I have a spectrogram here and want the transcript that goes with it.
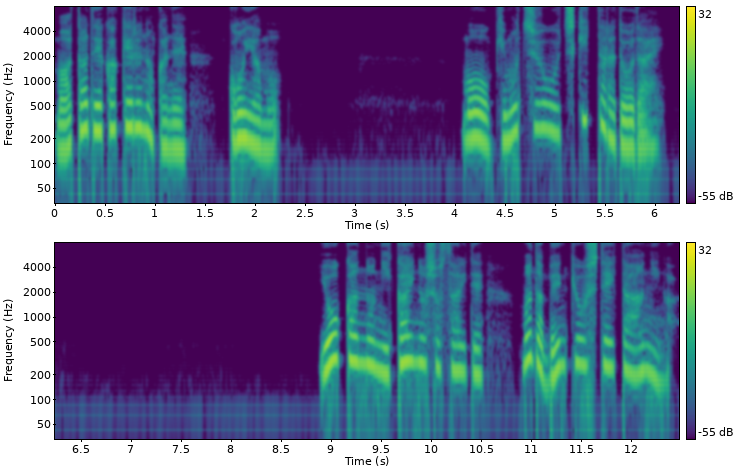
また出かけるのかね、今夜も。もう気持ちを打ち切ったらどうだい？洋館の2階の書斎でまだ勉強していた兄が、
